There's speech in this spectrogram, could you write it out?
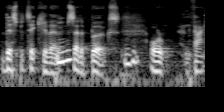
this particular set of books, or in fact,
